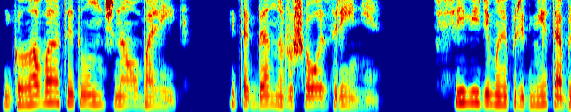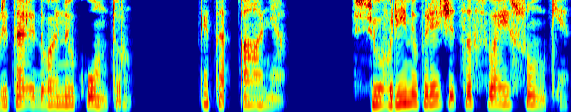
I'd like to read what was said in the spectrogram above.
Голова от этого начинала болеть, и тогда нарушало зрение, все видимые предметы обретали двойной контур. Это Аня. Все время прячется в своей сумке.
